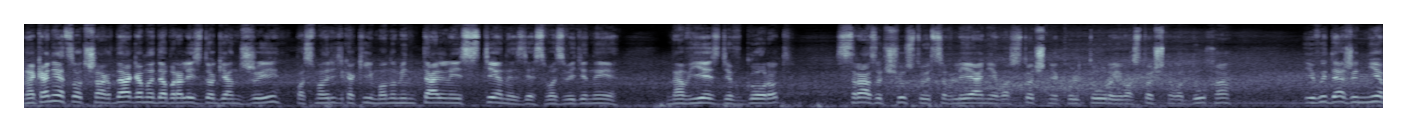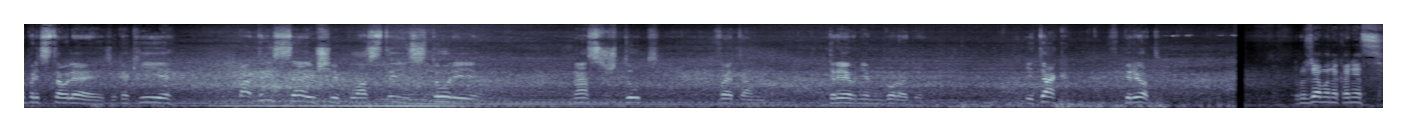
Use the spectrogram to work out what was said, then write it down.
Наконец, от Шардага мы добрались до Гянджи. Посмотрите, какие монументальные стены здесь возведены на въезде в город. Сразу чувствуется влияние восточной культуры и восточного духа. И вы даже не представляете, какие потрясающие пласты истории нас ждут в этом древнем городе. Итак, вперед! Друзья, мы наконец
